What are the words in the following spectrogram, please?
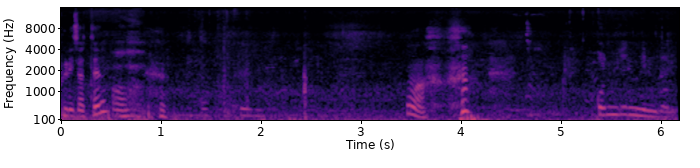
브리저튼? 어 우와. 꼰주님들이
